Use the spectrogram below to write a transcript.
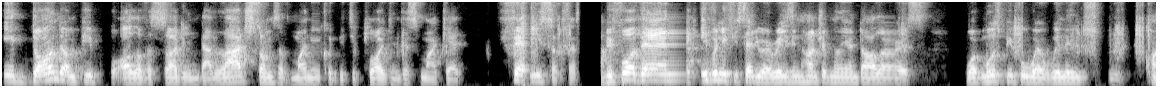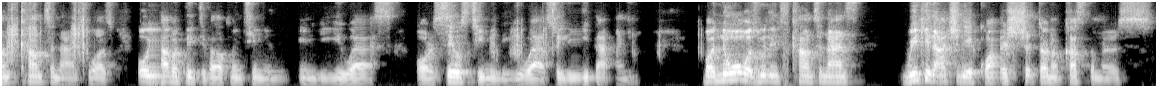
it dawned on people all of a sudden that large sums of money could be deployed in this market fairly successful. Before then, even if you said you were raising $100 million, what most people were willing to countenance was, oh, you have a big development team in, in the US or a sales team in the US, so you need that money. But no one was willing to countenance, we can actually acquire a shit ton of customers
